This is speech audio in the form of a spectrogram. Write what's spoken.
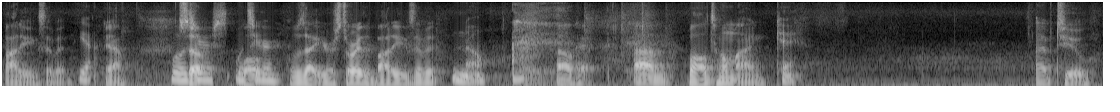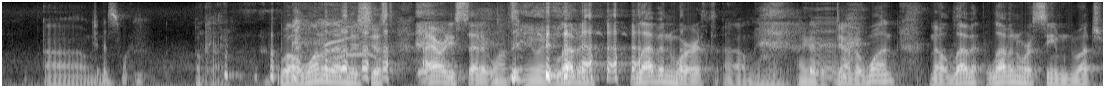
body exhibit. Yeah. Yeah. What was So, yours? What's well, your Was that your story? The body exhibit? no? Oh, okay. Um, well, I'll tell mine. Okay, I have two. Um, just one. Okay. Well, one of them is just, I already said it once anyway. Levin, Leavenworth. Oh, man. I got it down to one. No, Levin, Leavenworth seemed much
